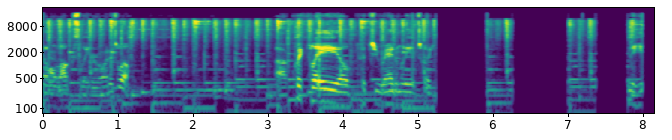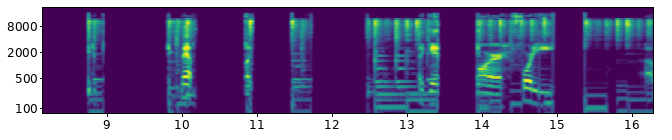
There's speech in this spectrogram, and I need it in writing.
that unlocks later on as well. Uh, quick play, it'll put you randomly into a again are 40 uh,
